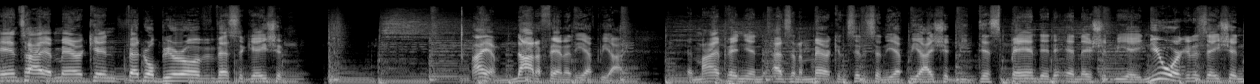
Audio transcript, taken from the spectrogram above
anti American Federal Bureau of Investigation. I am not a fan of the FBI. In my opinion, as an American citizen, the FBI should be disbanded and there should be a new organization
